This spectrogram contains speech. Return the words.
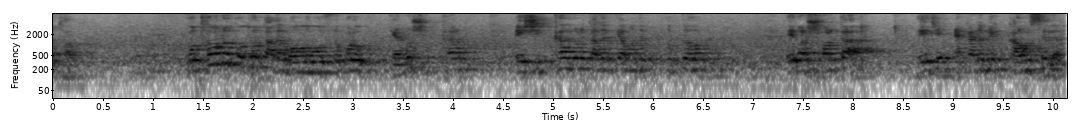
কোথাও কোথাও না কোথাও তাদের বন্দোবস্ত করুক। কেন শিক্ষা এই শিক্ষাগুলো তাদেরকে আমাদের করতে হবে? এবার সরকার এই যে একাডেমিক কাউন্সিলর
